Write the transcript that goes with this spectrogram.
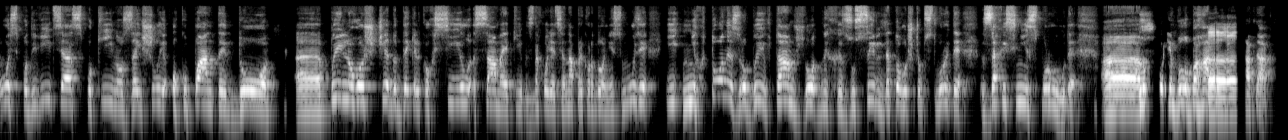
ось подивіться, спокійно зайшли окупанти до пильного ще до декількох сіл, саме які знаходяться на прикордонній смузі, і ніхто не зробив там жодних зусиль для того, щоб створити захисні споруди. Е, потім було багато так, так, так.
